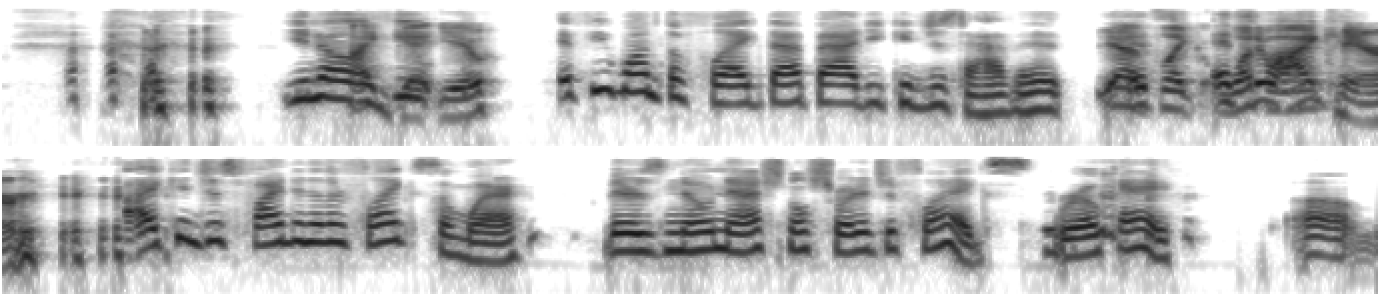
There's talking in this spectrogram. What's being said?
you know, I get you, If you want the flag that bad, you can just have it. Yeah, it's, it's like, it's what fine. do I care? I can just find another flag somewhere. There's no national shortage of flags. We're okay. um,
